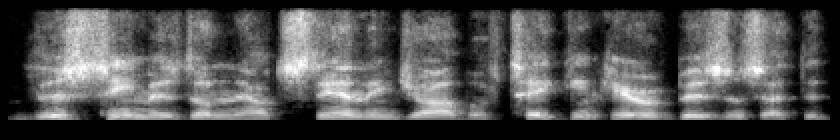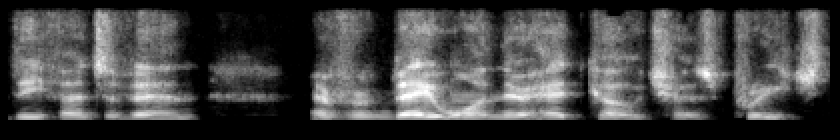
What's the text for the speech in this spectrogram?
this team has done an outstanding job of taking care of business at the defensive end. And from day one, their head coach has preached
